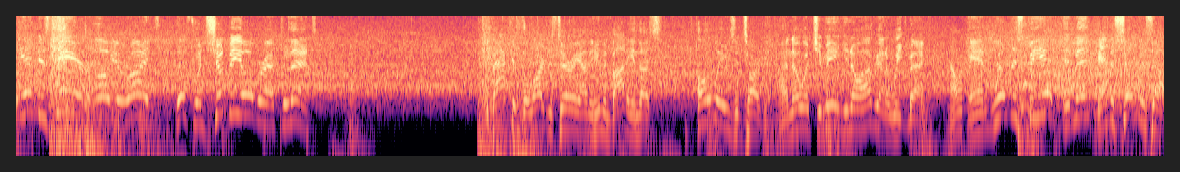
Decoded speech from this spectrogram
The end is near. Oh, you're right. This one should be over after that. Is the largest area on the human body and thus always a target. I know what you mean. You know I've got a weak back. And will this be it? It may. And the shoulders up.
